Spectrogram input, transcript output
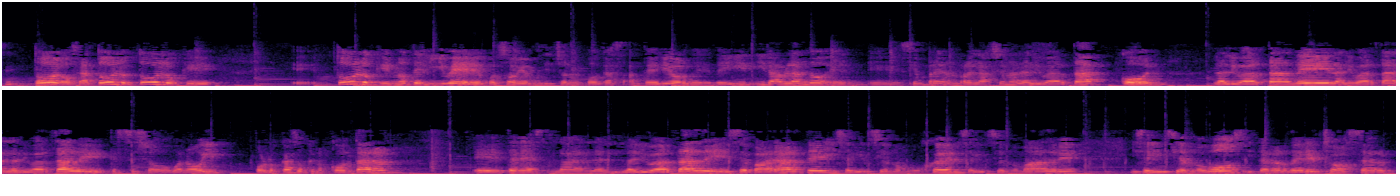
¿Sí? Todo, o sea, todo lo, todo lo que eh, todo lo que no te libere, por eso habíamos dicho en el podcast anterior, de, de ir, ir hablando en, eh, siempre en relación a la libertad con la libertad de, la libertad, la libertad de, qué sé yo, bueno, hoy por los casos que nos contaron, eh, tenés la, la, la libertad de separarte y seguir siendo mujer, y seguir siendo madre, y seguir siendo vos, y tener derecho a, ser,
